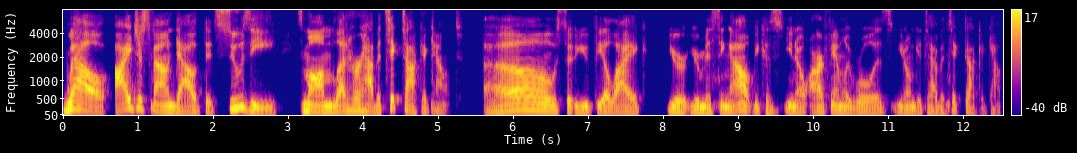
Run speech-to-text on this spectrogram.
Well, I just found out that Susie's mom let her have a TikTok account. Oh, so you feel like you're you're missing out because you know our family rule is you don't get to have a TikTok account.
